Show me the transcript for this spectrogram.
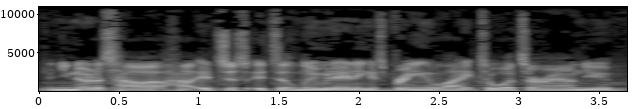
And you notice how, how it's just it's illuminating, it's bringing light to what's around you.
